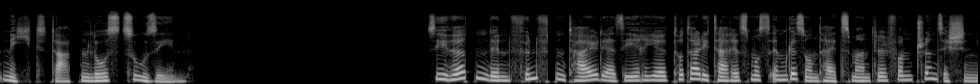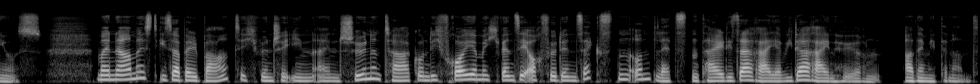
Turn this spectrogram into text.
nicht tatenlos zusehen. Sie hörten den fünften Teil der Serie Totalitarismus im Gesundheitsmantel von Transition News. Mein Name ist Isabel Barth, ich wünsche Ihnen einen schönen Tag und ich freue mich, wenn Sie auch für den sechsten und letzten Teil dieser Reihe wieder reinhören. Ade miteinander.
